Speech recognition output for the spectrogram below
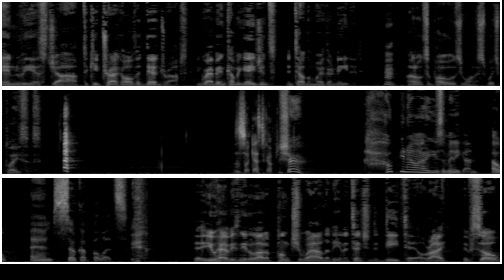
envious job to keep track of all the dead drops and grab incoming agents and tell them where they're needed. Hmm. I don't suppose you want to switch places. Was a sarcastic option. Sure. Hope you know how to use a minigun. Oh, and soak up bullets. Yeah, you heavies need a lot of punctuality and attention to detail, right? If so,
